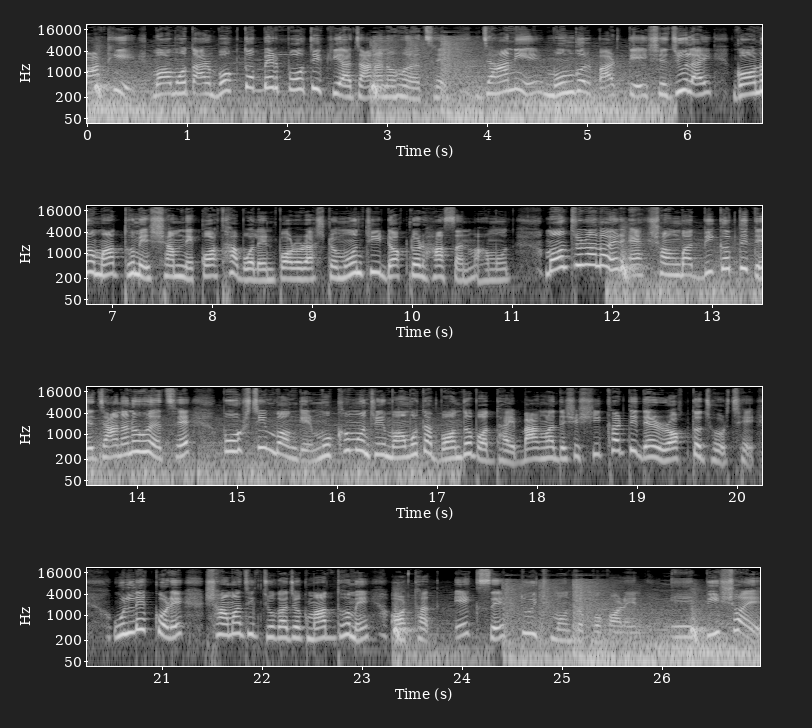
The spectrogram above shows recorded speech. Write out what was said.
পাঠিয়ে মমতার বক্তব্যের প্রতিক্রিয়া জানানো হয়েছে। জানিয়ে মঙ্গলবার তেইশে জুলাই গণমাধ্যমের সামনে কথা বলেন পররাষ্ট্রমন্ত্রী ডক্টর হাসান মাহমুদ। মন্ত্রণালয়ের এক সংবাদ বিজ্ঞপ্তিতে জানানো হয়েছে, পশ্চিমবঙ্গের মুখ্যমন্ত্রী মমতা বন্দ্যোপাধ্যায় বাংলাদেশের শিক্ষার্থীদের রক্ত ঝরছে। উল্লেখ করে সামাজিক যোগাযোগ মাধ্যমে, অর্থাৎ এক্সে টুইট মন্তব্য করেন। এ বিষয়ে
